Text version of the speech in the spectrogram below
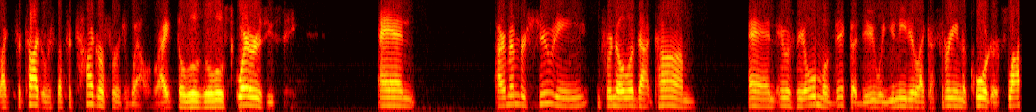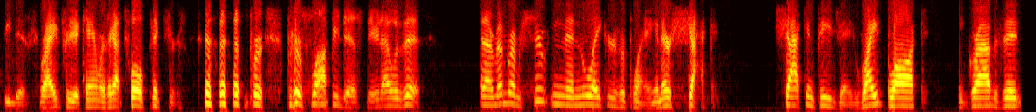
like photographers. The photographers well, right? Those, those little squares you see. And I remember shooting for NOLA.com, and it was the old Mavica, dude, where you needed like a three and a quarter floppy disk, right, for your cameras. I got 12 pictures per per floppy disk, dude. That was it. And I remember I'm shooting, and the Lakers are playing, and there's Shaq, Shaq and PJ, right block. He grabs it,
